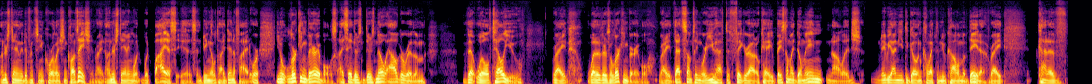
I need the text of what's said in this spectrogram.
understanding the difference between correlation causation, right? Understanding what what bias is and being able to identify it, or you know, lurking variables. I say there's there's no algorithm that will tell you right? Whether there's a lurking variable, right? That's something where you have to figure out, okay, based on my domain knowledge, maybe I need to go and collect a new column of data, right? Kind of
